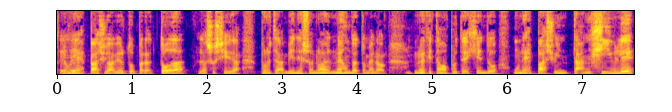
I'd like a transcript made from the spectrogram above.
Sí, es un sí. espacio abierto para toda la sociedad. Por eso también eso no, no es un dato menor. No es que estamos protegiendo un espacio intangible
